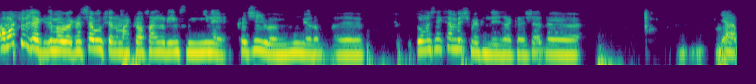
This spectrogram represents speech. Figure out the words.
Ama çocuk bizim arkadaşlar bu sene Minecraft Hunger Games'in yine kaçıncı bölümü bilmiyorum. Ee, Zona 85 mapindeyiz arkadaşlar. Ee, ya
